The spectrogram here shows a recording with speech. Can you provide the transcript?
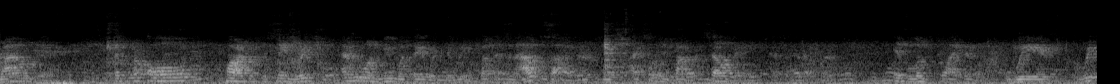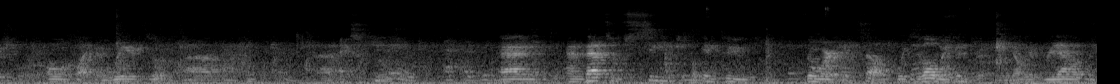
around him that were all part of the same ritual. Everyone knew what they were doing, but as an outsider, which I certainly found myself in as a director, it looked like a weird ritual, almost like a weird sort of um, uh, execution. And, and that sort of seeps into the work itself, which is always interesting. You know, if reality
